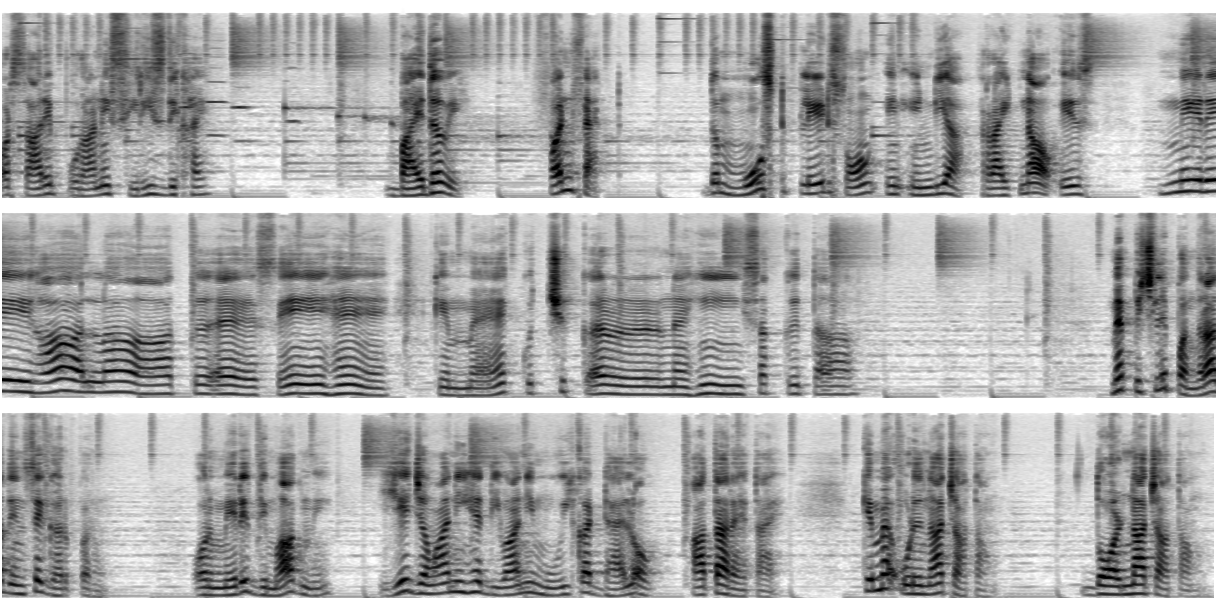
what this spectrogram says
और सारे पुराने सीरीज़ दिखाए। By the way fun fact the most played song in India right now is मेरे हालात ऐसे हैं कि मैं कुछ कर नहीं सकता। मैं पिछले पंद्रह दिन से घर पर हूँ और मेरे दिमाग में ये जवानी है दीवानी मूवी का डायलॉग आता रहता है कि मैं उड़ना चाहता हूँ, दौड़ना चाहता हूँ,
